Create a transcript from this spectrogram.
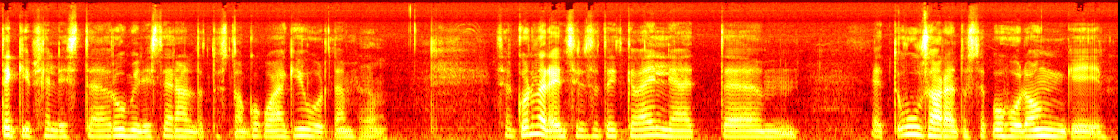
tekib sellist ruumilist eraldatust on kogu aeg juurde. seal konverentsil sa tõid ka välja, et et uusarenduste puhul ongi Äh,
